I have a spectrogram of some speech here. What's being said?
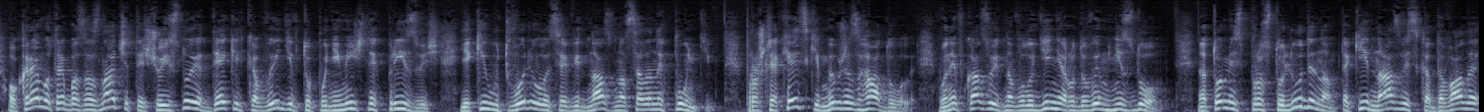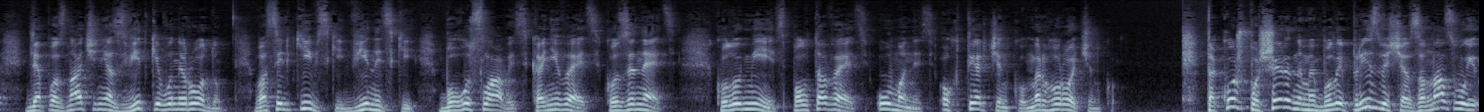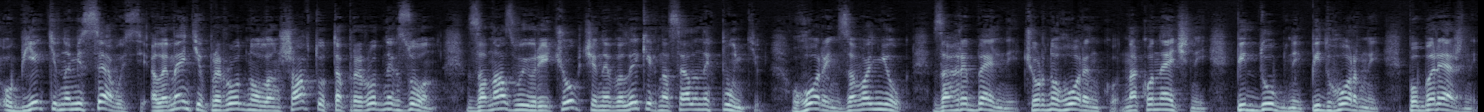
Окремо треба зазначити, що існує декілька видів топонімічних прізвищ, які утворювалися від назв населених пунктів. Про шляхетські ми вже згадували. Вони вказують на володіння родовим гніздом. Натомість простолюдинам такі назвиська давали для позначення, звідки вони родом: Васильківський, Вінницький, Богуславець, Канівець, Козинець, Коломієць, Полтавець, Уманець, Охтирченко, Миргородченко. Також поширеними були прізвища за назвою об'єктів на місцевості, елементів природного ландшафту та природних зон, за назвою річок чи невеликих населених пунктів: Горень, Завальнюк, Загребельний, Чорногоренко, Наконечний, Піддубний, Підгорний, Побережний.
